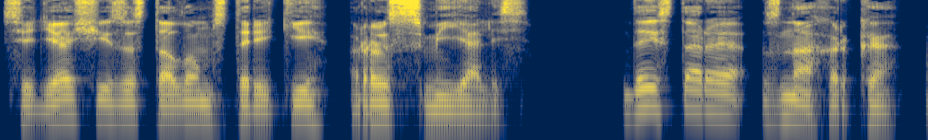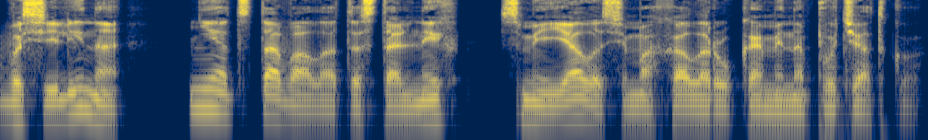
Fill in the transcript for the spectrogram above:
Сидящие за столом старики рассмеялись. Да и старая знахарка Василина не отставала от остальных, смеялась и махала руками на путятку.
